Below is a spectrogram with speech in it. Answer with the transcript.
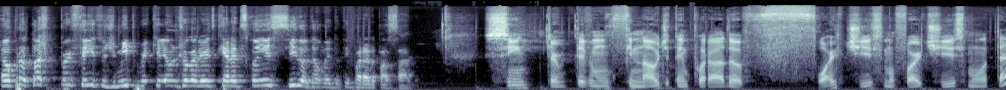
é o protótipo perfeito de mim, porque ele é um jogador que era desconhecido até o meio da temporada passada. Sim, teve um final de temporada fortíssimo, fortíssimo, até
